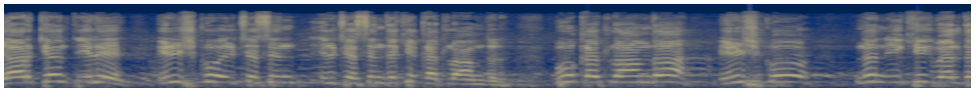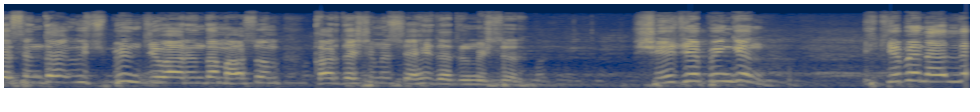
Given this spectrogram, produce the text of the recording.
Yarkent ili İlişko ilçesin, ilçesindeki katliamdır. Bu katliamda İlişko'nun iki beldesinde 3000 civarında masum kardeşimiz şehit edilmiştir. Xi Jinping'in 2050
